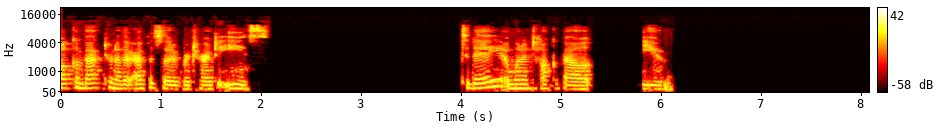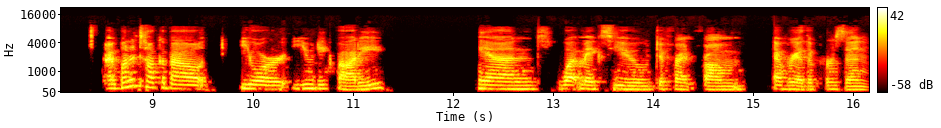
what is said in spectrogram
Welcome back to another episode of Return to Ease. Today, I want to talk about you. I want to talk about your unique body and what makes you different from every other person.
